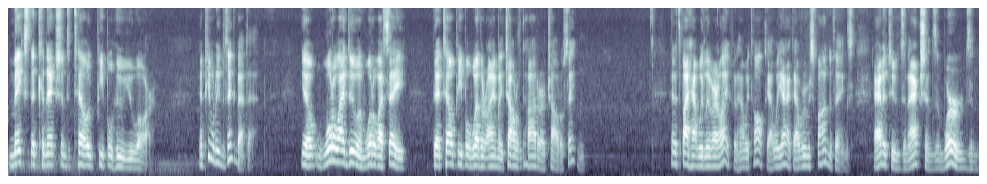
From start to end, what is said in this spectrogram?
makes the connection to tell people who you are. And people need to think about that. You know, what do I do and what do I say that tell people whether I am a child of God or a child of Satan? And it's by how we live our life and how we talk, how we act, how we respond to things, attitudes and actions and words, and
